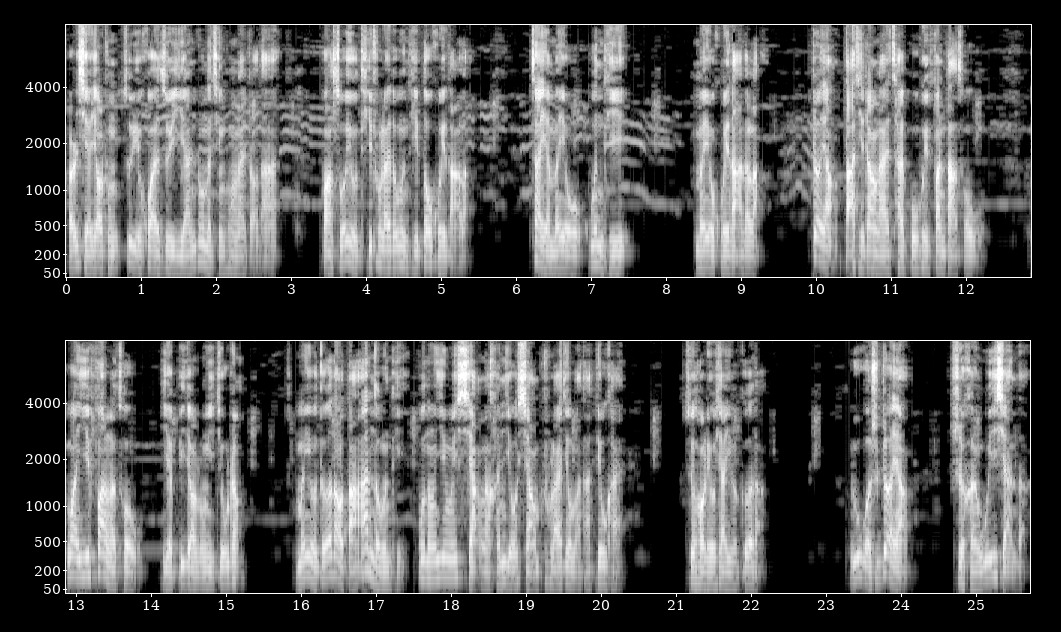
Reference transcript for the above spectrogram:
而且要从最坏、最严重的情况来找答案，把所有提出来的问题都回答了，再也没有问题没有回答的了。这样打起仗来才不会犯大错误。万一犯了错误，也比较容易纠正。没有得到答案的问题，不能因为想了很久想不出来就把它丢开，最后留下一个疙瘩。如果是这样，是很危险的，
